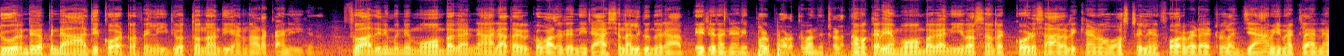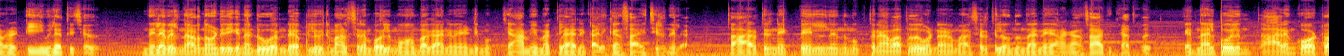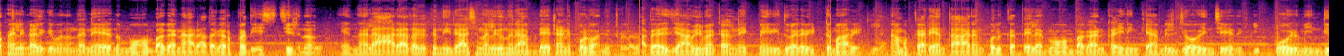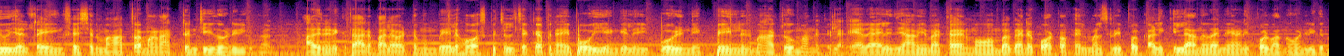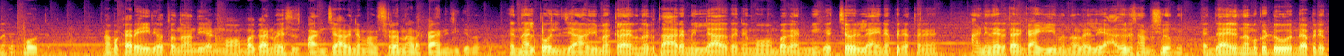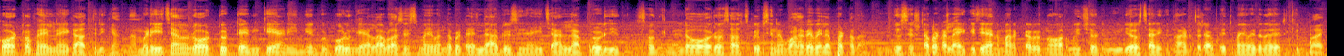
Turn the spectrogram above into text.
Durand കപ്പിന്റെ ആദ്യ quarter final ഇരുപത്തൊന്നാം തീയതിയാണ് നടക്കാനിരിക്കുന്നത്. സോ അതിനു മുന്നേ മോഹൻ ആരാധകർക്ക് വളരെ നിരാശ നൽകുന്ന ഒരു അപ്ഡേറ്റ് തന്നെയാണ് ഇപ്പോൾ പുറത്ത് വന്നിട്ടുള്ളത്. നമുക്കറിയാം മോഹൻ ബഗാൻ ഈ വർഷം റെക്കോർഡ് സാലറിക്കാണ് ഓസ്ട്രേലിയൻ ഫോർവേഡ് ആയിട്ടുള്ള ജാമി മക്ലാനെ അവരെ ടീമിലെത്തിച്ചത് നിലവിൽ നടന്നുകൊണ്ടിരിക്കുന്ന ഡൂറിന്റെ കപ്പിൽ ഒരു മത്സരം പോലും മോഹൻ വേണ്ടി ജാമി മക്ലാന് കളിക്കാൻ സാധിച്ചിരുന്നില്ല. താരത്തിന് നെക്ക് പെയിനിൽ നിന്ന് മുക്തനാവാത്തത് കൊണ്ടാണ് മത്സരത്തിൽ ഒന്നും തന്നെ ഇറങ്ങാൻ സാധിക്കാത്തത്. എന്നാൽ പോലും താരം ക്വാർട്ടർ ഫൈനൽ കളിക്കുമെന്ന് തന്നെയായിരുന്നു മോംബകൻ ആരാധകർ പ്രതീക്ഷിച്ചിരുന്നത്. എന്നാൽ ആരാധകർക്ക് നിരാശ നൽകുന്ന ഒരു അപ്ഡേറ്റ് ആണ് ഇപ്പോൾ വന്നിട്ടുള്ളത്. അതായത് ജാമി മക്കൾ നെക്മെയിൻ ഇതുവരെ വിട്ടുമാറിയിട്ടില്ല. നമുക്കറിയാം താരം കൊൽക്കത്തയിലെ മോഹൻ ബഗാൻ ട്രെയിനിങ് ക്യാമ്പിൽ ജോയിൻ ചെയ്ത് ഇപ്പോഴും ഇൻഡിവിജ്വൽ ട്രെയിനിങ് സെഷൻ മാത്രമാണ് അറ്റൻഡ് ചെയ്തുകൊണ്ടിരിക്കുന്നത്. അതിനിടയ്ക്ക് താരം പലവട്ടം മുംബൈയിലെ ഹോസ്പിറ്റൽ ചെക്കപ്പിനായി പോയി എങ്കിലും ഇപ്പോഴും നെക്ക് പെയിനിൽ ഒരു മാറ്റവും വന്നിട്ടില്ല. ഏതായാലും Jamie Maclaren Mohun quarter final മത്സരം ഇപ്പോൾ കളിക്കില്ല എന്ന് തന്നെയാണ് ഇപ്പോൾ വന്നുകൊണ്ടിരിക്കുന്ന റിപ്പോർട്ട് നമുക്കറിയാം ഇരുപത്തൊന്നാം തീയതിയാണ് മോഹൻ ബഗാൻ വേഴ്സസ് പഞ്ചാബിന്റെ മത്സരം നടക്കാനിരിക്കുന്നത്. എന്നാൽ പോലും ജാമി മക്കളായിരുന്ന ഒരു താരമില്ലാതെ തന്നെ മോഹൻ മികച്ച ഒരു ലൈനപ്പിനെ തന്നെ അണിനിരത്താൻ കഴിയുമെന്നുള്ളതിൽ യാതൊരു സംശയവുമില്ല. എന്തായാലും നമുക്ക് ഡൂറിന്റെ അപ്പിന് ക്വാർട്ടർ ഫൈനലിനായി കാത്തിരിക്കാം. നമ്മുടെ ഈ channel road to ten K ആണ്. ഇന്ത്യൻ ഫുട്ബോളും കേരള ബ്ലാസ്റ്റേഴ്സുമായി ബന്ധപ്പെട്ട എല്ലാ അപ്ഡേറ്റ്സും ഞാൻ ഈ ചാനൽ അപ്ലോഡ് ചെയ്യുന്നു സോ നിങ്ങളുടെ ഓരോ സബ്സ്ക്രിപ്ഷനും വളരെ വിലപ്പെട്ടതാണ്. വീഡിയോസ് ഇഷ്ടപ്പെട്ട ലൈക്ക് ചെയ്യാൻ മറക്കരുതെന്ന് ഓർമ്മിച്ചുകൊണ്ട് വീഡിയോ അവസാനിക്കുന്ന. അടുത്തൊരു അപ്ഡേറ്റുമായി വരുന്നതായിരിക്കും ബൈ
